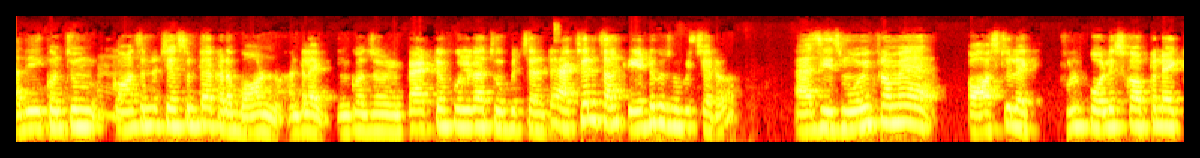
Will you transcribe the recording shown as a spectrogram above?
అది కొంచెం కాన్సన్ట్రేట్ చేస్తుంటే అక్కడ బాగుండు. అంటే లైక్ ఇంకొంచెం ఇంపాక్టివ్గా చూపించారంటే యాక్చువల్లీ చాలా క్రియేటివ్గా చూపించారు. As is moving from a positive like full police cop to like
